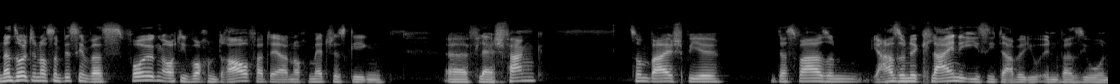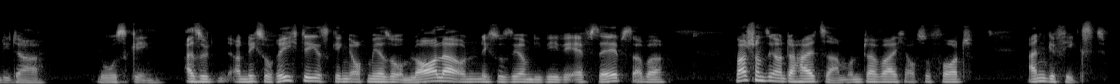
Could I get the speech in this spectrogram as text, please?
und dann sollte noch so ein bisschen was folgen. Auch die Wochen drauf hatte er noch Matches gegen äh, Flash Funk zum Beispiel. Das war so, ein, ja, so eine kleine ECW-Invasion, die da losging. Also nicht so richtig, es ging auch mehr so um Lawler und nicht so sehr um die WWF selbst, aber war schon sehr unterhaltsam und da war ich auch sofort angefixt.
